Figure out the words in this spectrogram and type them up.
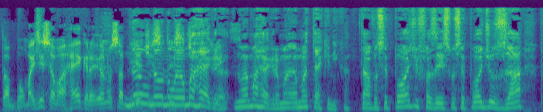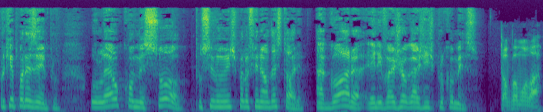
Tá bom, mas isso é uma regra? Eu não sabia não, disso. Não, não é uma tipo regra. Não é uma regra, é uma, é uma técnica. Tá? Você pode fazer isso, você pode usar. Porque, por exemplo, o Léo começou possivelmente pelo final da história. Agora ele vai jogar a gente pro começo. Então vamos lá.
